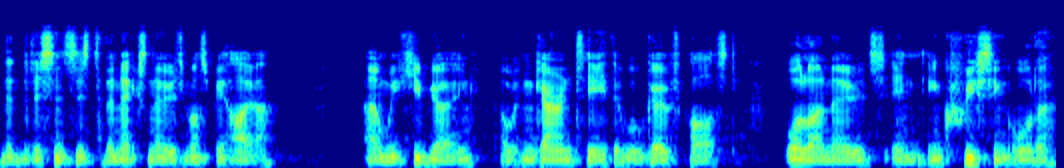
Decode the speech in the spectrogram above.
that the distances to the next nodes must be higher. And we keep going, and we can guarantee that we'll go past all our nodes in increasing order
